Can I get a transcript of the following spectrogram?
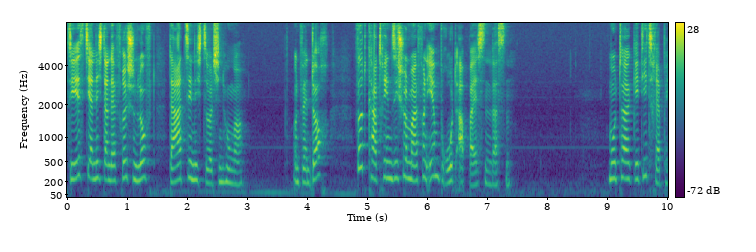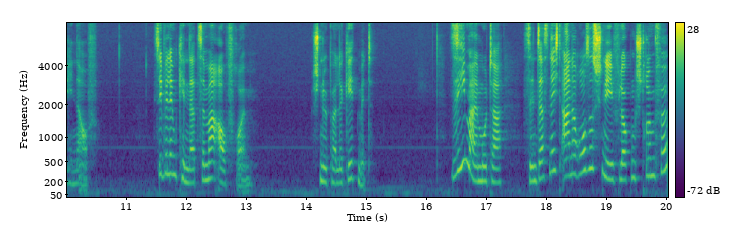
Sie ist ja nicht an der frischen Luft, da hat sie nicht solchen Hunger. Und wenn doch, wird Katrin sie schon mal von ihrem Brot abbeißen lassen. Mutter geht die Treppe hinauf. Sie will im Kinderzimmer aufräumen. Schnüpperle geht mit. Sieh mal, Mutter, sind das nicht Anne-Roses Schneeflockenstrümpfe?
